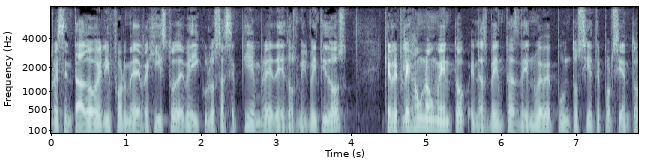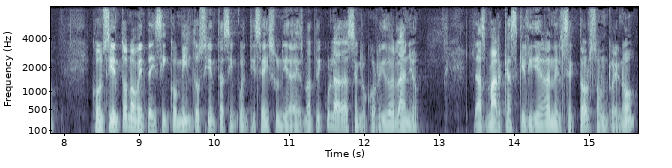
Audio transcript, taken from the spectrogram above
presentado el informe de registro de vehículos a septiembre de 2022 que refleja un aumento en las ventas de 9.7%, con 195.256 unidades matriculadas en lo corrido del año. Las marcas que lideran el sector son Renault,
